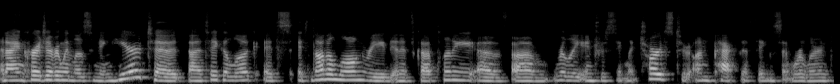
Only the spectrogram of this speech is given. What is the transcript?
And I encourage everyone listening here to uh, take a look. It's it's not a long read, and it's got plenty of um, really interesting like charts to unpack the things that were learned.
